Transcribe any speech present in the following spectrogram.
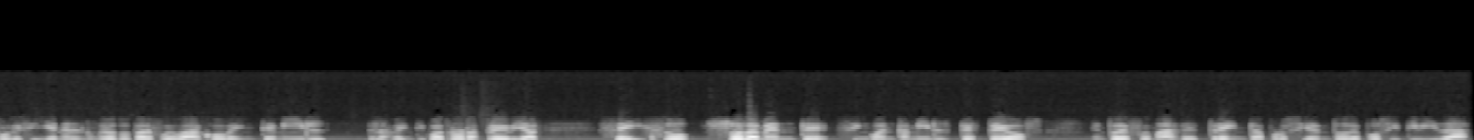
porque si bien el número total fue bajo, 20.000 de las 24 horas previas, se hizo solamente 50.000 testeos, entonces fue más de 30% de positividad.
